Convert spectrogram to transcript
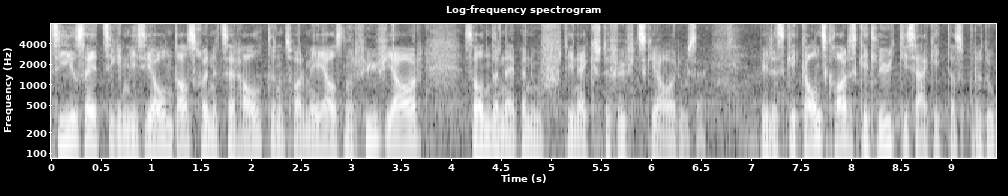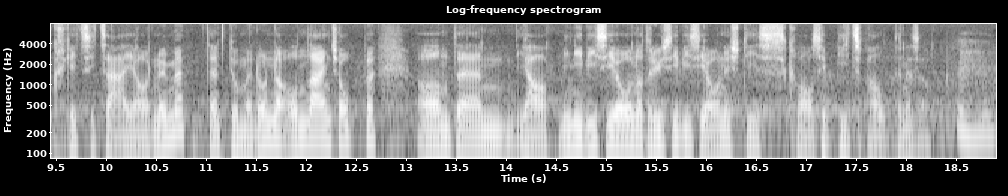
Zielsetzung, eine Vision, das können zu erhalten, und zwar mehr als nur fünf Jahre, sondern eben auf die nächsten 50 Jahre raus. Weil es gibt ganz klar, es gibt Leute, die sagen, das Produkt gibt es seit zehn Jahren nicht mehr. Dann tun wir nur noch online shoppen. Und ähm, ja, meine Vision oder unsere Vision ist, dies quasi beizubehalten. So. Mhm.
